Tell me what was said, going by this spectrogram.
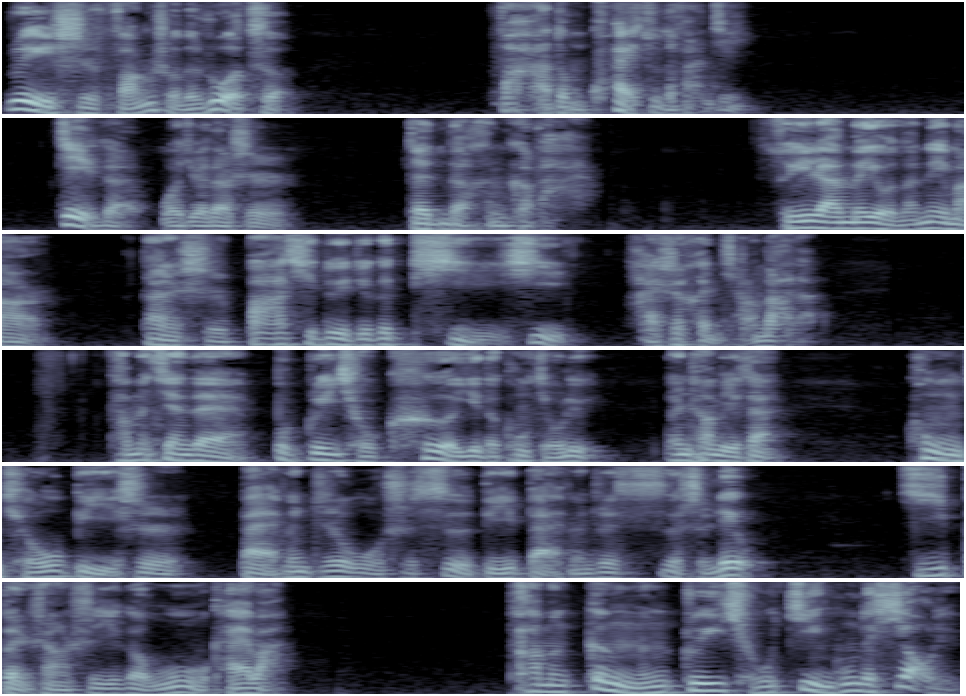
瑞士防守的弱侧，发动快速的反击。这个我觉得是真的很可怕呀。虽然没有了内马尔，但是巴西队这个体系还是很强大的。他们现在不追求刻意的控球率，本场比赛控球比是百分之五十四比百分之四十六，基本上是一个五五开吧。他们更能追求进攻的效率、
